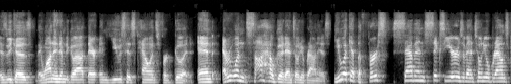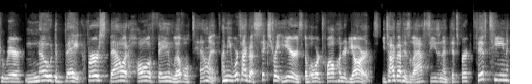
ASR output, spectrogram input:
is because they wanted him to go out there and use his talents for good. And everyone saw how good Antonio Brown is. You look at the first seven, six years of Antonio Brown's career, no debate. First ballot Hall of Fame level talent. I mean, we're talking about six straight years of over 1,200 yards. You talk about his last season in Pittsburgh, 15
